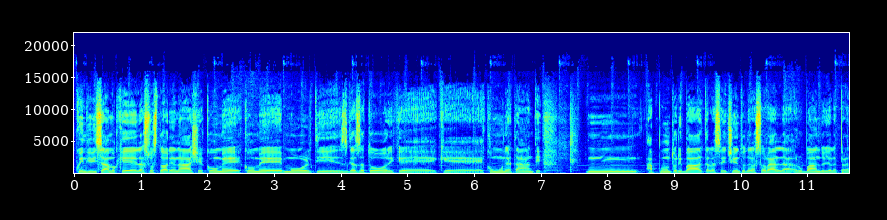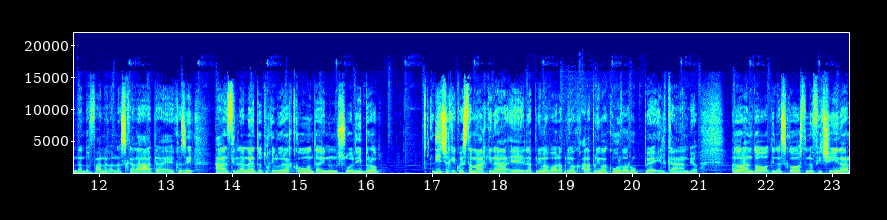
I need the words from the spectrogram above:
Quindi diciamo che la sua storia nasce come, come molti sgasatori che, che è comune a tanti. Mm, appunto ribalta la 600 della sorella rubandogliela per andando a fare una, una scalata e così. Anzi l'aneddoto che lui racconta in un suo libro dice che questa macchina eh, la prima alla, prima, alla prima curva ruppe il cambio allora andò di nascosto in officina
